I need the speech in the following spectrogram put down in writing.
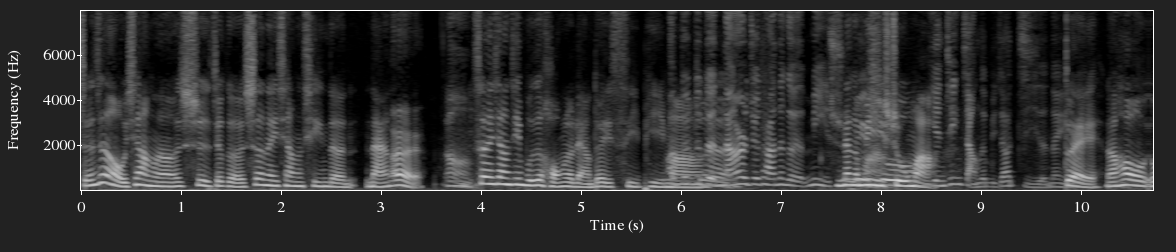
神圣偶像呢是这个社内相亲的男二，嗯，社内相亲不是红了两对 CP 吗？对对对，男二就他那个秘书，那个秘书嘛，眼睛长得比较挤的那个。对，然后。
